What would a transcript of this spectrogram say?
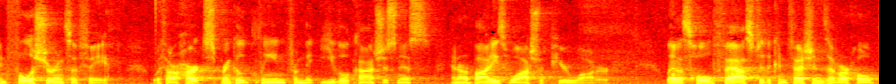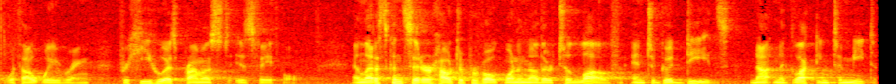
and full assurance of faith, with our hearts sprinkled clean from the evil consciousness and our bodies washed with pure water. Let us hold fast to the confessions of our hope without wavering, for he who has promised is faithful. And let us consider how to provoke one another to love and to good deeds, not neglecting to meet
